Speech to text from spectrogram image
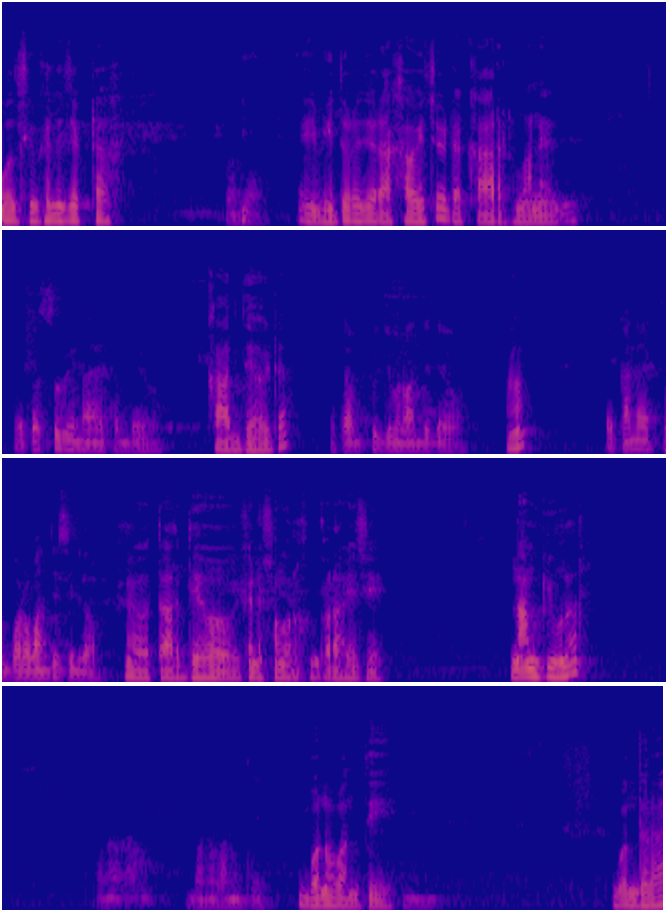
বলছি ওখানে যে একটা এই ভিতরে যে রাখা হয়েছে ওটা কার মানে এটা ছবি না এটা দেহ। কার দেহ এটা? এটা পূজ্য বনবান্তি দেহ। হ্যাঁ? এখানে একটা বড় বান্তি ছিল। তার দেহ এখানে সংরক্ষণ করা হয়েছে। নাম কি ওনার? ওনার নাম বনবান্তি। বনবান্তি। বন্ধুরা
